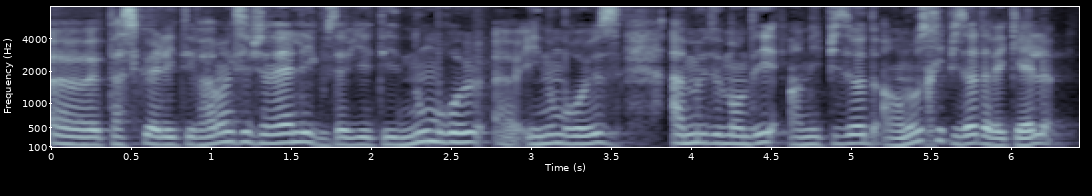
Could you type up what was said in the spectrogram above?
euh, parce qu'elle était vraiment exceptionnelle et que vous aviez été nombreux euh, et nombreuses à me demander un épisode, un autre épisode avec elle.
